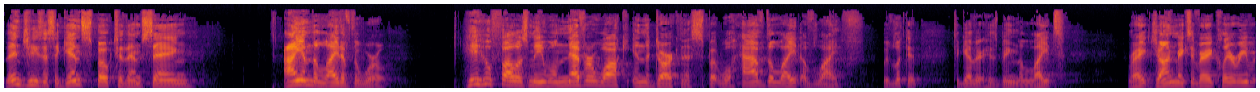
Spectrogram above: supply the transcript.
Then Jesus again spoke to them, saying, I am the light of the world. He who follows me will never walk in the darkness, but will have the light of life. We've looked at together at his being the light, right? John makes it very clear,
